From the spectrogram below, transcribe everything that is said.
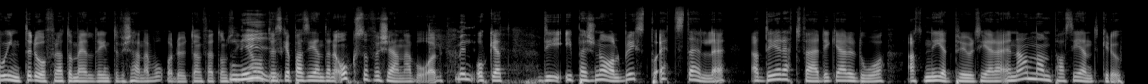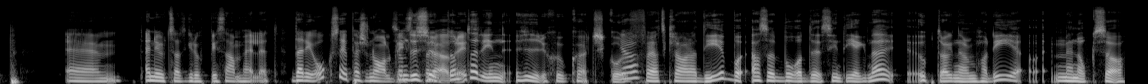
Och inte då för att de äldre inte förtjänar vård, utan för att de Nej. psykiatriska patienterna också förtjänar vård. Men, Och att det är personalbrist på ett ställe, att det rättfärdigar då att nedprioritera en annan patientgrupp, ehm, en utsatt grupp i samhället, där det också är som personalbrist för dessutom övrigt. tar in hyrsjuksköterskor Ja. för att klara det, alltså både sitt egna uppdrag när de har det, men också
